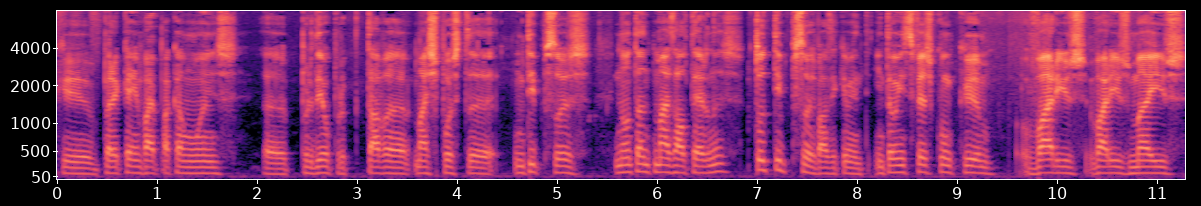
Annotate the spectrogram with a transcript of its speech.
que para quem vai para Camões uh, perdeu porque estava mais exposto a um tipo de pessoas não tanto mais alternas, todo tipo de pessoas basicamente. Então isso fez com que vários, vários meios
